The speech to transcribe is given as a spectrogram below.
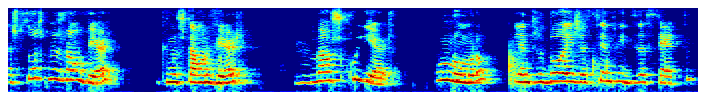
as pessoas que nos vão ver, que nos estão a ver, uhum. vão escolher um número entre 2 a 117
